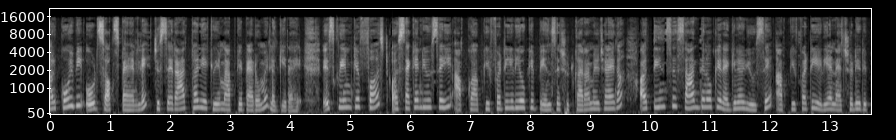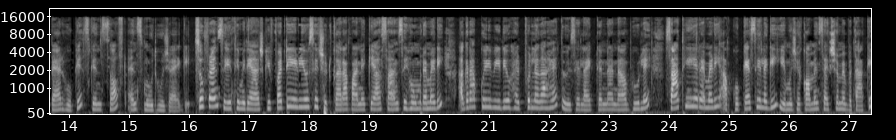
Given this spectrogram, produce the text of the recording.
और कोई भी ओल्ड सॉक्स पहन ले, जिससे रात भर ये क्रीम आपके पैरों में लगी रहे। इस क्रीम के फ़र्स्ट और सेकेंड यूज़ से ही आपको आपकी फटी के पेन से छुटकारा मिल जाएगा और तीन से सात दिनों के रेगुलर यूज़ से आपकी फटी एरिया नेचुरली रिपेयर होकर स्किन सॉफ्ट एंड स्मूथ हो जाएगी। सो so फ्रेंड्स ये थी मेरी आज की फटी एरियो से छुटकारा पाने की आसान से होम रेमेडी अगर आपको ये वीडियो हेल्पफुल लगा है तो इसे लाइक करना ना भूले। साथ ही ये रेमेडी आपको कैसे लगी, ये मुझे कॉमेंट सेक्शन में बता के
